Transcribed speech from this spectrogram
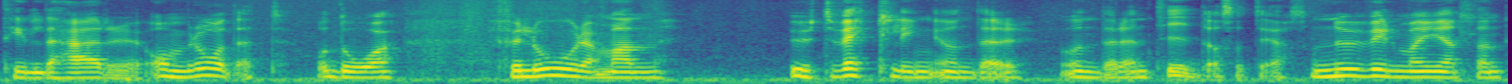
till det här området. Och då förlorar man utveckling under, under en tid. Då, så att. Så nu vill man ju egentligen,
